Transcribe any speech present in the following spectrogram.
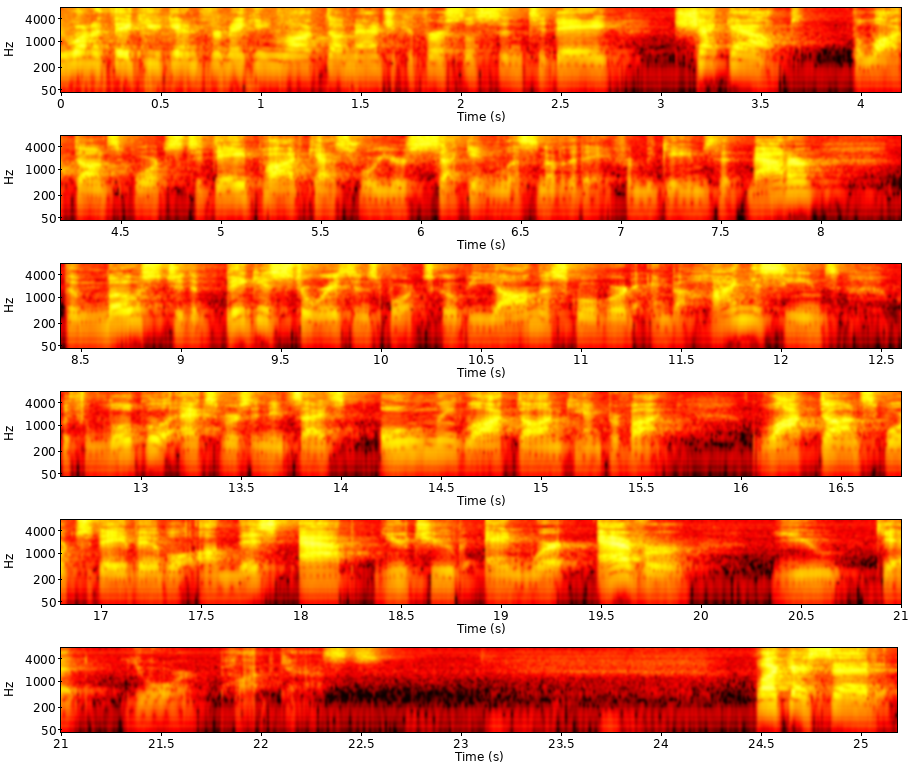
We want to thank you again for making Locked On Magic your first listen today. Check out the Locked On Sports Today podcast for your second listen of the day. From the games that matter the most to the biggest stories in sports, go beyond the scoreboard and behind the scenes with local experts and insights only Locked On can provide. Locked On Sports Today available on this app, YouTube, and wherever you get your podcasts. Like I said,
